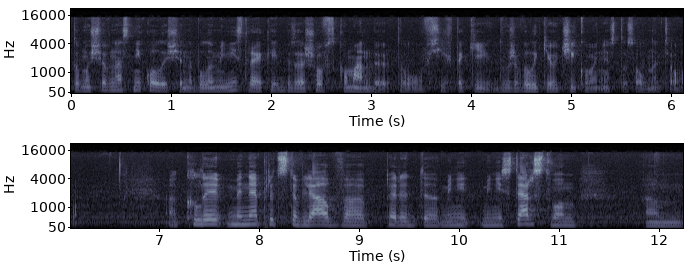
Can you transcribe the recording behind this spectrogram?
Тому що в нас ніколи ще не було міністра, який би зайшов з командою, то у всіх такі дуже великі очікування стосовно цього. Коли мене представляв е, перед е, міністерством ем,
